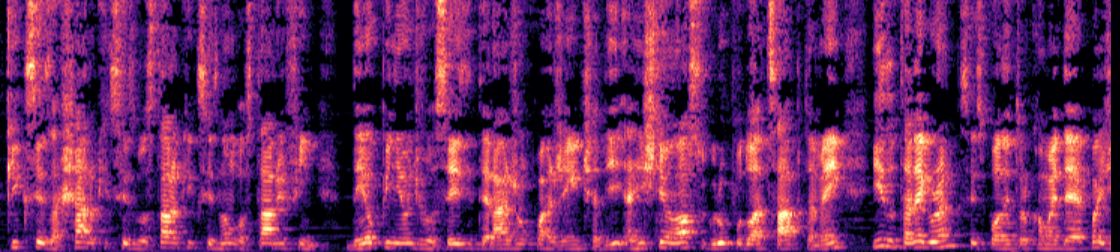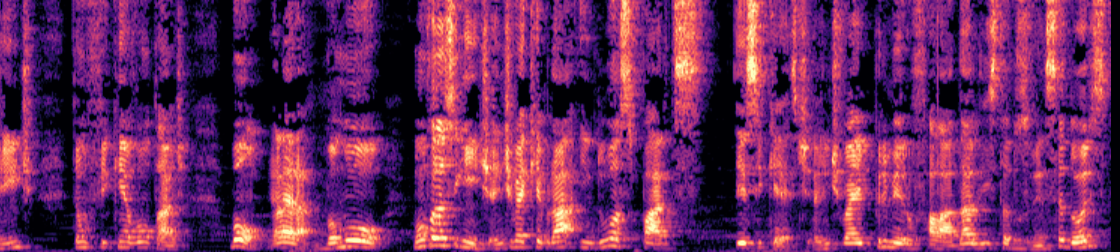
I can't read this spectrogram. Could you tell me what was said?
o que, que vocês acharam, o que, que vocês gostaram, o que, que vocês não gostaram, enfim, deem a opinião de vocês, interajam com a gente ali. A gente tem o nosso grupo do WhatsApp também e do Telegram, vocês podem trocar uma ideia com a gente, então fiquem à vontade. Bom, galera, vamos, vamos fazer o seguinte: a gente vai quebrar em duas partes esse cast. A gente vai primeiro falar da lista dos vencedores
